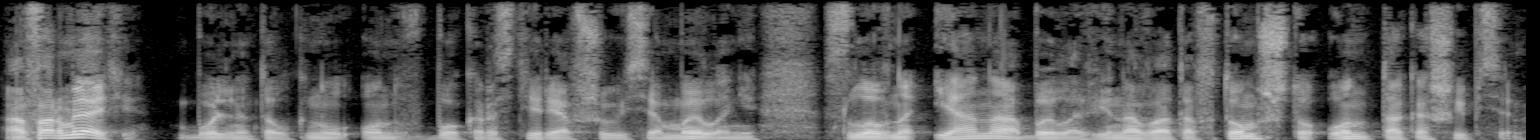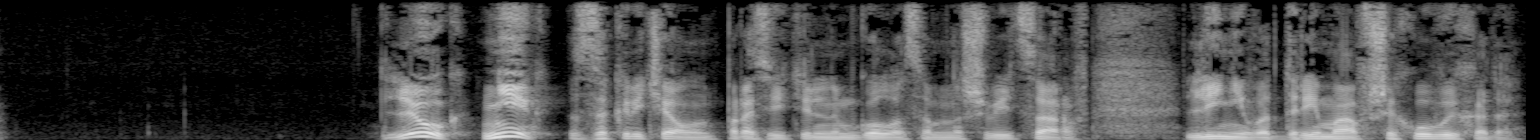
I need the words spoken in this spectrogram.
«Оформляйте!» — больно толкнул он в бок растерявшуюся Мелани, словно и она была виновата в том, что он так ошибся. «Люк! Ник!» — закричал он поразительным голосом на швейцаров, лениво дремавших у выхода.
